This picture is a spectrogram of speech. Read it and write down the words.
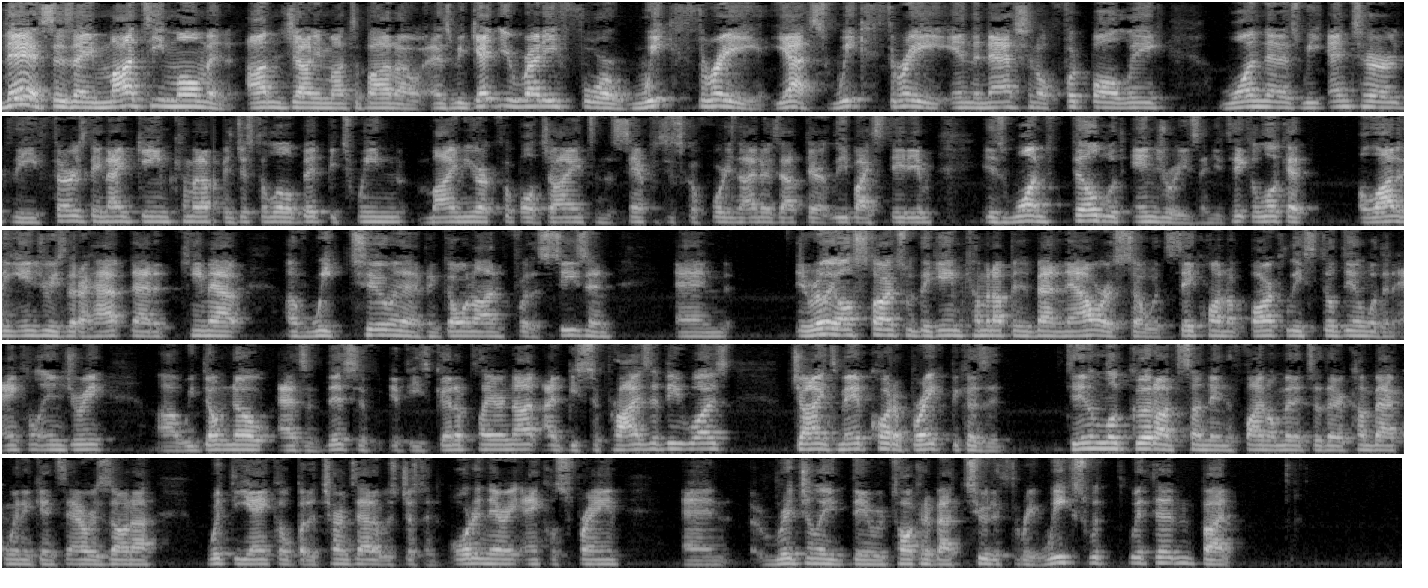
This is a Montie moment. I'm Johnny Montalbano as we get you ready for week three. Yes, week three in the National Football League. One that as we enter the Thursday night game coming up in just a little bit between my New York football giants and the San Francisco 49ers out there at Levi Stadium is one filled with injuries. And you take a look at a lot of the injuries that are ha- that came out of week two and that have been going on for the season. And it really all starts with the game coming up in about an hour or so with Saquon Barkley still dealing with an ankle injury. Uh, we don't know as of this if, if he's going to play or not. I'd be surprised if he was. Giants may have caught a break because it didn't look good on Sunday in the final minutes of their comeback win against Arizona with the ankle, but it turns out it was just an ordinary ankle sprain. And originally they were talking about two to three weeks with, with him, but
